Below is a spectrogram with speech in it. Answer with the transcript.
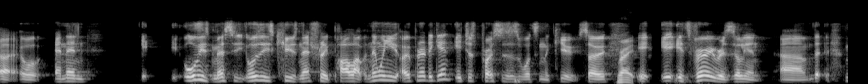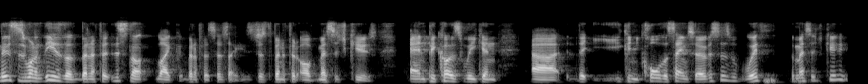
uh, or and then all these messages, all these queues naturally pile up, and then when you open it again, it just processes what's in the queue. So Right. it, it, it's very resilient. Um, th- I mean, this is one of these are the benefit. This is not like a benefit of Service, it's just the benefit of message queues. And because we can, uh, that you can call the same services with the message queue,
